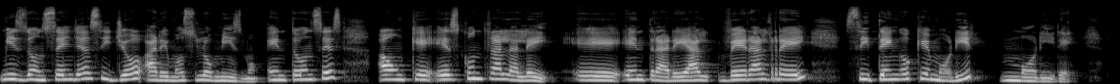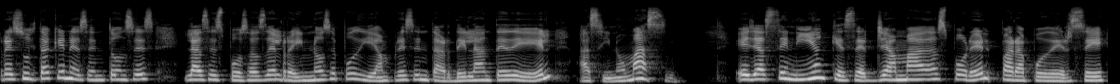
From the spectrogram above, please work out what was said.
Mis doncellas y yo haremos lo mismo. Entonces, aunque es contra la ley, eh, entraré al ver al rey. Si tengo que morir, moriré. Resulta que en ese entonces las esposas del rey no se podían presentar delante de él así nomás. Ellas tenían que ser llamadas por él para poderse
